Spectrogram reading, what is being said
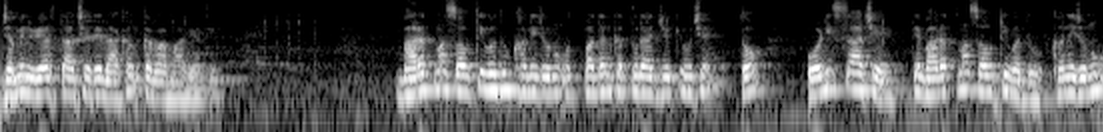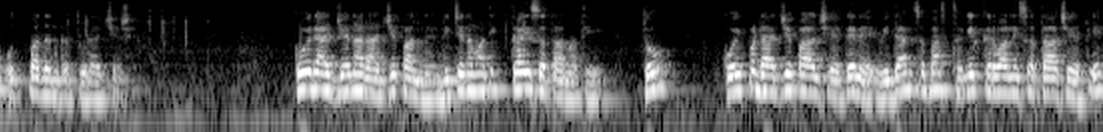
જમીન વ્યવસ્થા છે તે દાખલ કરવામાં આવી હતી. ભારતમાં સૌથી વધુ ખનિજોનું ઉત્પાદન કરતું રાજ્ય કયું છે? તો ઓડિશા છે તે ભારતમાં સૌથી વધુ ખનિજોનું ઉત્પાદન કરતું રાજ્ય છે. કોઈ રાજ્યના રાજ્યપાલને નીચેનામાંથી કંઈ સત્તા નથી, તો કોઈ પણ રાજ્યપાલ છે તેને વિધાનસભા સ્થગિત કરવાની સત્તા છે તે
